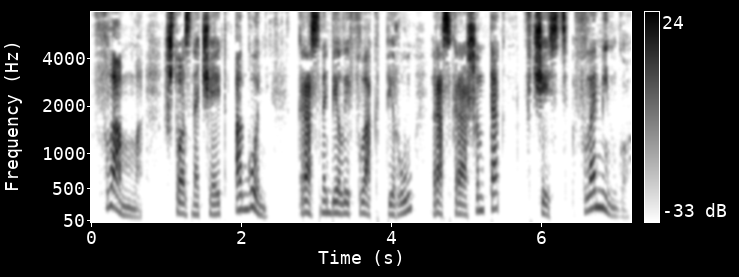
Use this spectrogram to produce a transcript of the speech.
«фламма», что означает «огонь». Красно-белый флаг Перу раскрашен так в честь фламинго.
